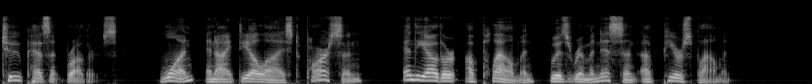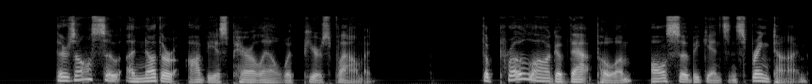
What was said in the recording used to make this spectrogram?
two peasant brothers, one an idealized parson, and the other a plowman who is reminiscent of Piers Plowman. There's also another obvious parallel with Piers Plowman. The prologue of that poem also begins in springtime,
